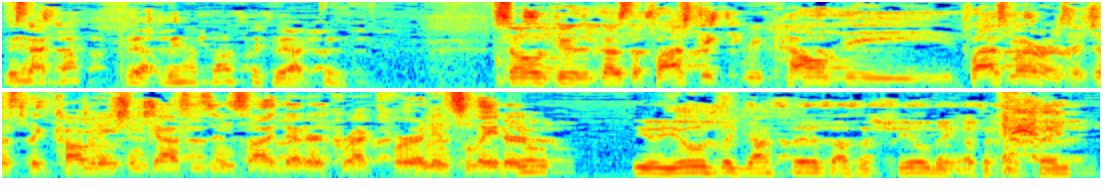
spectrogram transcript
We Is have, that- plastic, rea- we have plastic reactors. So, do, does the plastic repel the plasma, or is it just the combination of gases inside that are correct for an insulator? You, you use the gases as a shielding, as a containment.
